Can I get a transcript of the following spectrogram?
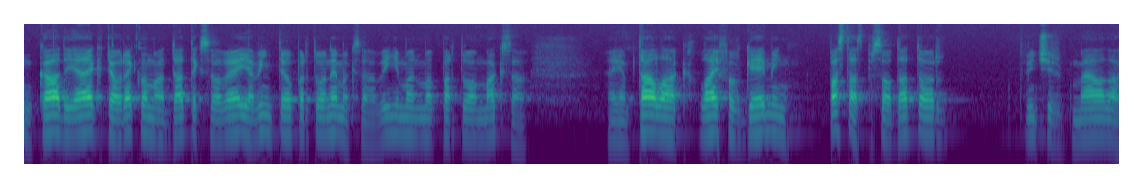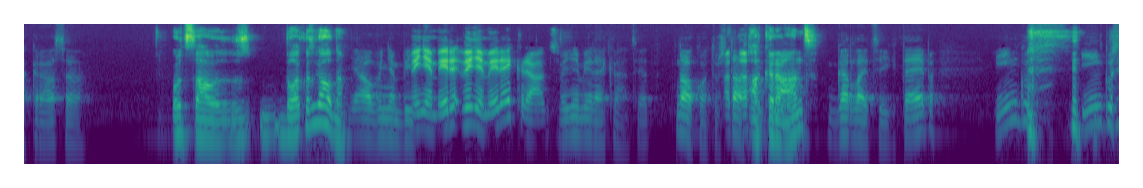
Un kāda jēga tev reklamēt Datex LV, ja viņi tev par to nemaksā? Viņi man ma- par to maksā. Ejam tālāk. Life of Gaming. Pastāst par savu datoru. Viņš ir melnā krāsā. Un savu uz- blakus galdam. Jā, viņam bija. Viņam ir, viņam ir ekrāns. Viņam ir ekrāns. Jā. Nav ko tur stāstīt. Akrāns. Garlaicīgi tēba. Ingus, Ingus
